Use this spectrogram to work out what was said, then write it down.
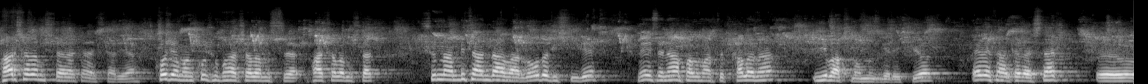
Parçalamışlar arkadaşlar ya. Kocaman kuşu parçalamışlar. parçalamışlar. Şundan bir tane daha vardı. O da dişiydi. Neyse ne yapalım artık kalana iyi bakmamız gerekiyor. Evet arkadaşlar e,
